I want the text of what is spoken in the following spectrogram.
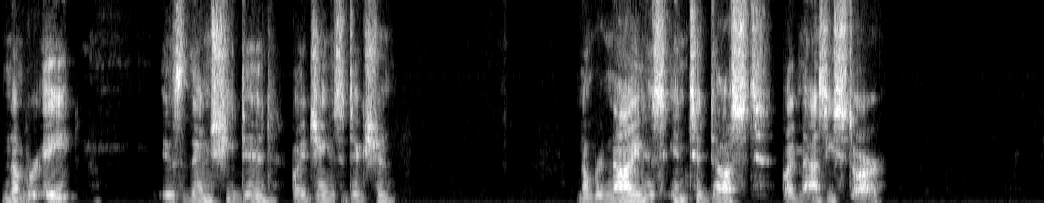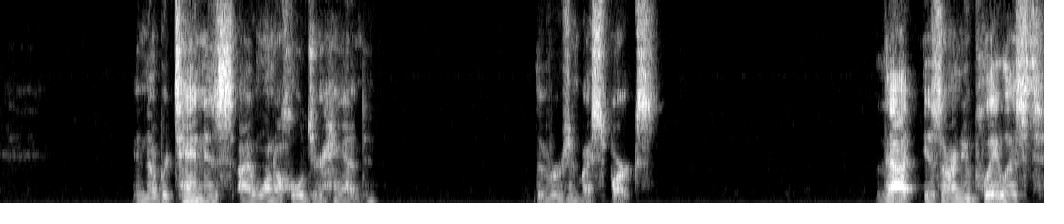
Number eight is Then She Did by Jane's Addiction. Number nine is Into Dust by Mazzy Star. And number 10 is I Want to Hold Your Hand, the version by Sparks. That is our new playlist.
